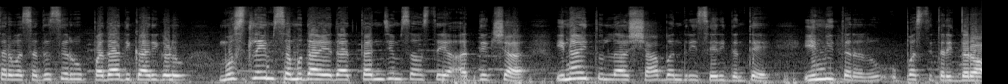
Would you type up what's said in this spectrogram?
ಸರ್ವ ಸದಸ್ಯರು ಪದಾಧಿಕಾರಿಗಳು ಮುಸ್ಲಿಂ ಸಮುದಾಯದ ತಂಜಿಮ್ ಸಂಸ್ಥೆಯ ಅಧ್ಯಕ್ಷ ಇನಾಯತುಲ್ಲಾ ಶಾಬಂದ್ರಿ ಸೇರಿದಂತೆ ಇನ್ನಿತರರು ಉಪಸ್ಥಿತರಿದ್ದರು.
